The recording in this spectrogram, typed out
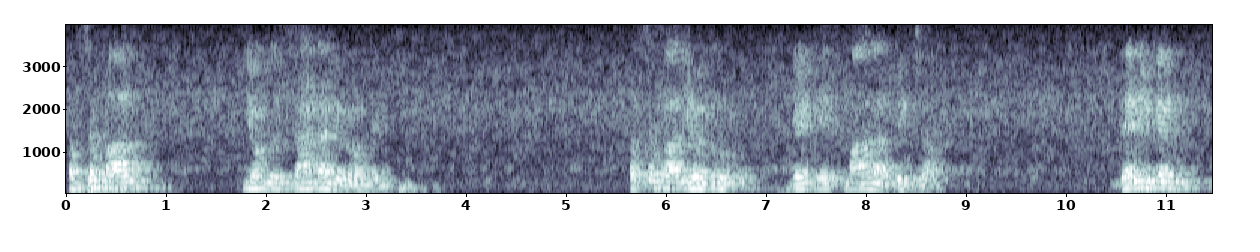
first of all, you have to stand on your own legs. First of all, you have to get a small or big job. Then you can,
